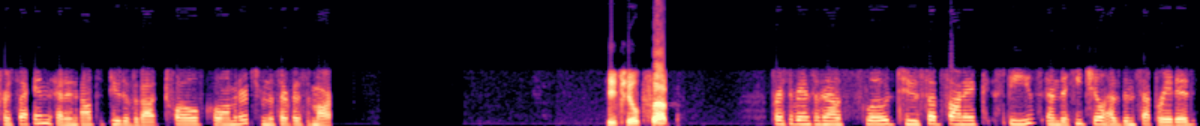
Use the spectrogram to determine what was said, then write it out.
per second at an altitude of about 12 kilometers from the surface of Mars. Heat shield set. Perseverance has now slowed to subsonic speeds and the heat shield has been separated.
